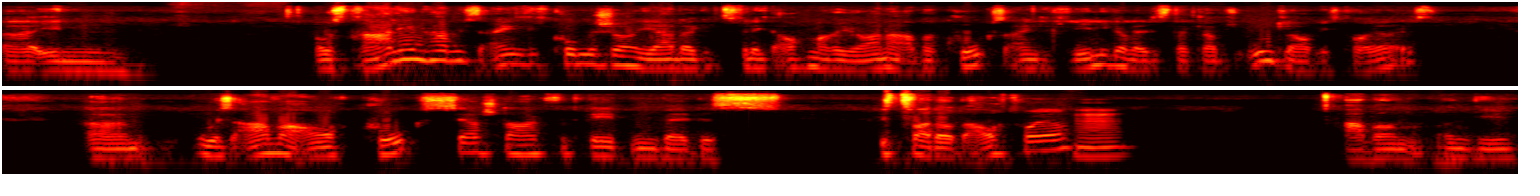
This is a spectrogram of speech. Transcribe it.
Äh, in Australien habe ich es eigentlich komischer. Ja, da gibt es vielleicht auch Marihuana, aber Koks eigentlich weniger, weil das da, glaube ich, unglaublich teuer ist. Ähm, USA war auch Koks sehr stark vertreten, weil das ist zwar dort auch teuer, mhm. Aber irgendwie,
